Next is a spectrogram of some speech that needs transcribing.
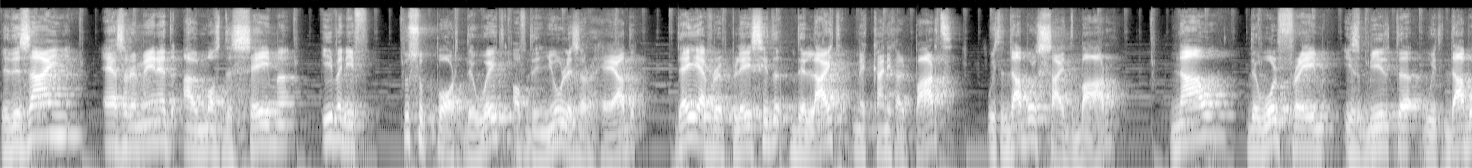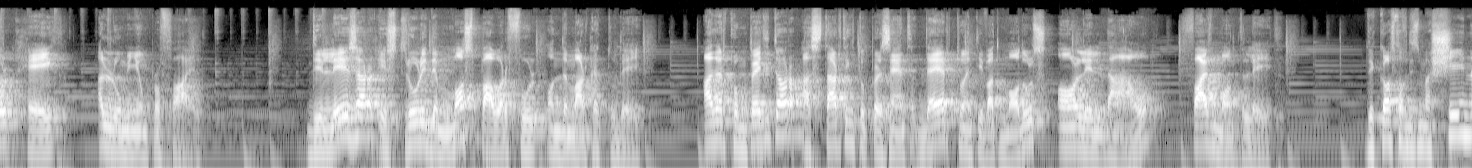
The design has remained almost the same, even if to support the weight of the new laser head, they have replaced the light mechanical parts with double side bar. Now the wall frame is built with double height aluminum profile. The laser is truly the most powerful on the market today. Other competitors are starting to present their 20 watt modules only now 5 months late. The cost of this machine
